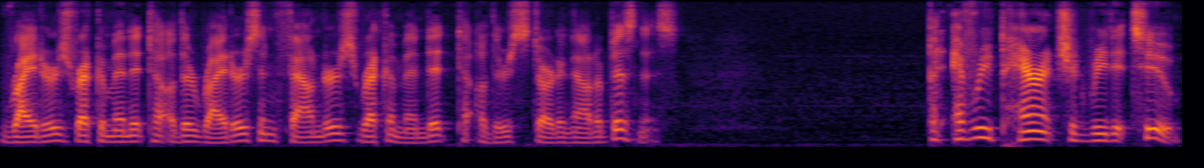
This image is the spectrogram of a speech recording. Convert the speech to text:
Writers recommend it to other writers, and founders recommend it to others starting out a business. But every parent should read it too.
